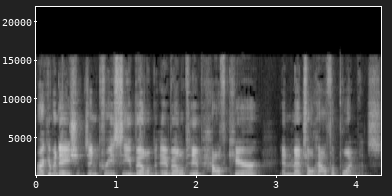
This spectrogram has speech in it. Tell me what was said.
Recommendations increase the availability of health care and mental health appointments.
